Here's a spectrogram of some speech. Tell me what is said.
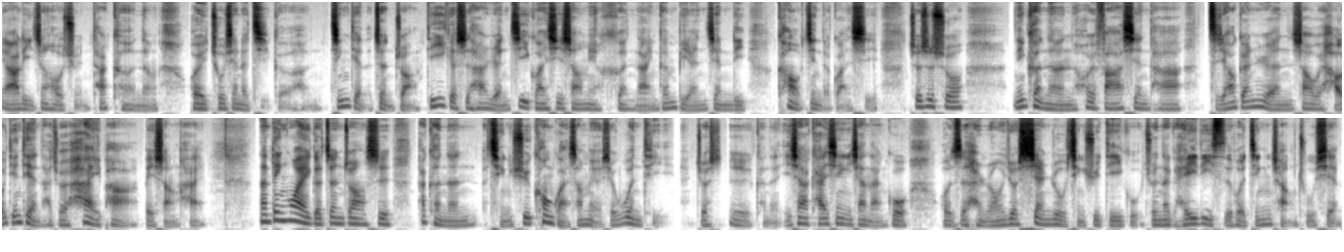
压力症候群，他可能会出现了几个很经典的症状。第一个是他人际关系上面很难跟别人建立靠近的关系，就是说，你可能会发现他只要跟人稍微好一点点，他就会害怕被伤害。那另外一个症状是他可能情绪控管上面有些问题。就是可能一下开心一下难过，或者是很容易就陷入情绪低谷，就是那个黑蒂斯会经常出现。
